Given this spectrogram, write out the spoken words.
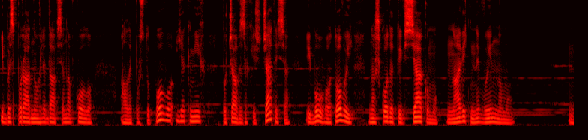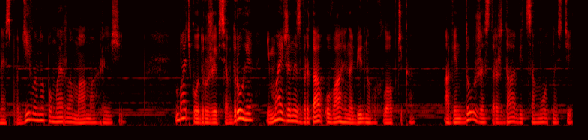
і безпорадно оглядався навколо, але поступово, як міг, почав захищатися і був готовий нашкодити всякому, навіть невинному. Несподівано померла мама Гриші. Батько одружився вдруге і майже не звертав уваги на бідного хлопчика. А він дуже страждав від самотності,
